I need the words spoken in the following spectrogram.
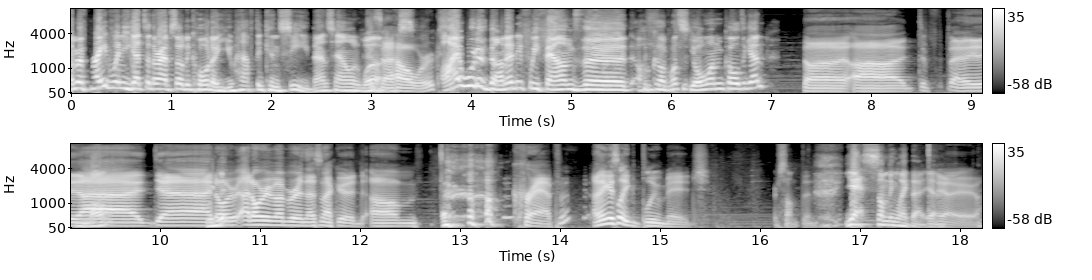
I'm afraid when you get to the Rhapsodic Hoarder, you have to concede. That's how it works. Is that how it works? I would have done it if we found the. Oh god, what's your one called again? Uh, uh, uh, uh, yeah, I don't, I don't remember, and that's not good. Um, crap. I think it's like blue mage or something. Yes, something like that. Yeah. Yeah, yeah, yeah.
